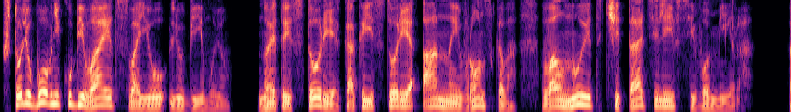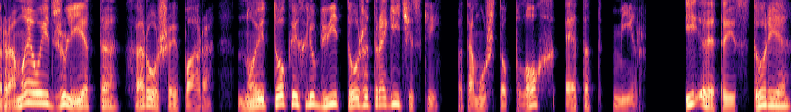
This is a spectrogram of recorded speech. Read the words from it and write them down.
что любовник убивает свою любимую. Но эта история, как и история Анны и Вронского, волнует читателей всего мира. Ромео и Джульетта – хорошая пара, но итог их любви тоже трагический, потому что плох этот мир. И эта история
